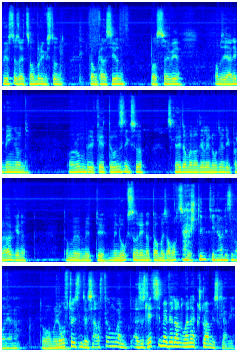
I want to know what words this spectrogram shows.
bis du das halt zusammenbringst und dann kassieren, was selber, haben sie auch nicht mehr. Und warum geht uns nicht so? Das Geld haben wir natürlich notwendig brauchen können. Da haben wir mit, die, mit dem Ochsenrennen damals 80. Ach, stimmt, genau, diese war ja noch. Da haben wir Wie ja, oft ist denn das austragen worden? Also das letzte Mal, wie dann einer gestorben ist, glaube ich.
